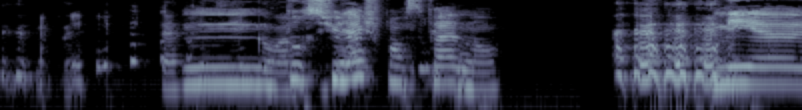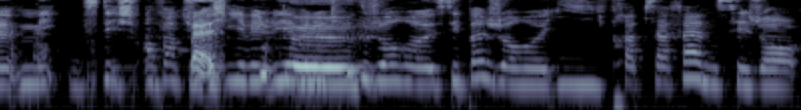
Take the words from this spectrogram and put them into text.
Hmm, comme un pour celui-là, je pense pas, non. mais euh, mais enfin tu Bah, vois il y avait, y avait euh, le truc genre euh, c'est pas genre euh, il frappe sa femme c'est genre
